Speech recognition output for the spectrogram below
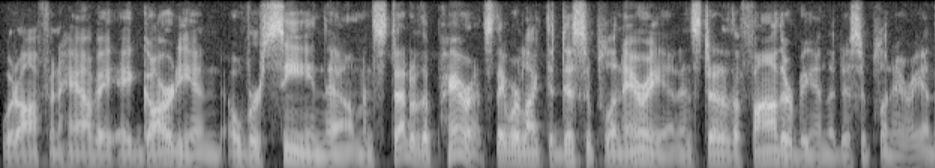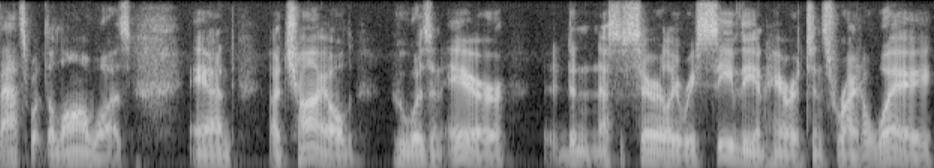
would often have a, a guardian overseeing them instead of the parents. They were like the disciplinarian instead of the father being the disciplinarian. That's what the law was. And a child who was an heir didn't necessarily receive the inheritance right away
